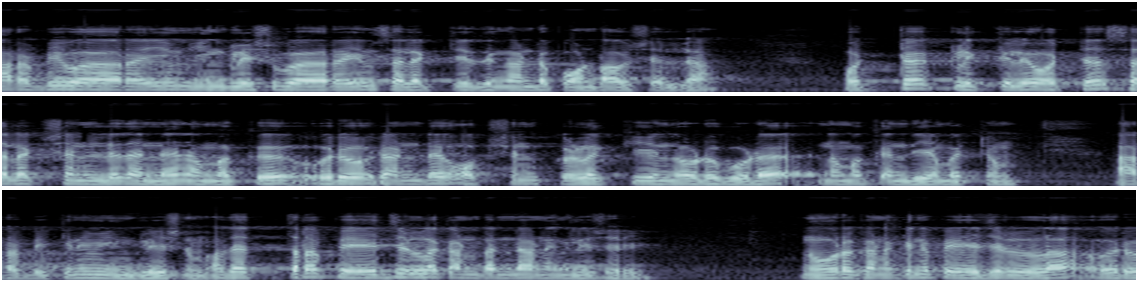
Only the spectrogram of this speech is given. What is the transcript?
അറബി വേറെയും ഇംഗ്ലീഷ് വേറെയും സെലക്ട് ചെയ്തും കണ്ട് പോകേണ്ട ആവശ്യമില്ല. ഒറ്റ ക്ലിക്കിൽ ഒറ്റ സെലക്ഷനിൽ തന്നെ നമുക്ക് ഒരു രണ്ട് ഓപ്ഷൻ ക്ലിക്ക് ചെയ്യുന്നതോടുകൂടെ നമുക്ക് എന്ത് ചെയ്യാൻ പറ്റും? അറബിക്കിനും ഇംഗ്ലീഷിനും. അത് എത്ര പേജുള്ള കണ്ടന്റ് ആണെങ്കിലും ശരി. നൂറുകണക്കിന് പേജുള്ള ഒരു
